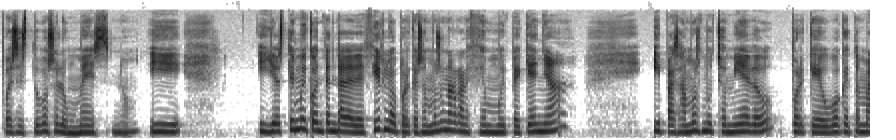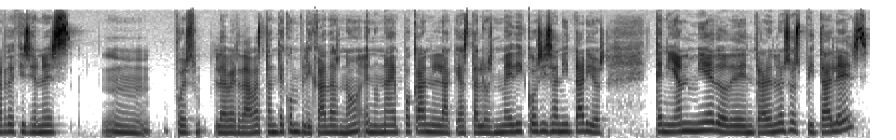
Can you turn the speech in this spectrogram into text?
pues estuvo solo un mes, ¿no? Y, yo estoy muy contenta de decirlo porque somos una organización muy pequeña y pasamos mucho miedo porque hubo que tomar decisiones mm, pues la verdad bastante complicadas, ¿no? En una época en la que hasta los médicos y sanitarios tenían miedo de entrar en los hospitales,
